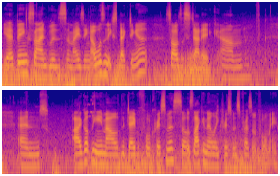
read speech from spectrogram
Yeah, being signed was amazing. I wasn't expecting it, so I was ecstatic. Um, and I got the email the day before Christmas, so it was like an early Christmas present for me.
